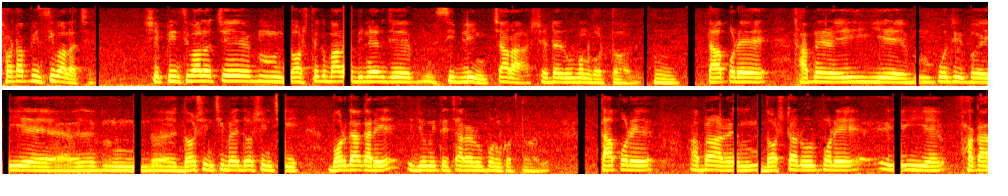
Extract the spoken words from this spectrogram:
ছটা প্রিন্সিপাল আছে। সেই প্রিন্সিপাল হচ্ছে দশ থেকে বারো দিনের যে সিডলিং চারা সেটা রোপণ করতে হবে। তারপরে আপনার এই ইয়ে পঁচিশ ইয়ে দশ ইঞ্চি বাই দশ ইঞ্চি বর্গাকারে জমিতে চারা রোপণ করতে হবে। তারপরে আপনার উম, দশটা রোর পরে এই ইয়ে ফাঁকা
